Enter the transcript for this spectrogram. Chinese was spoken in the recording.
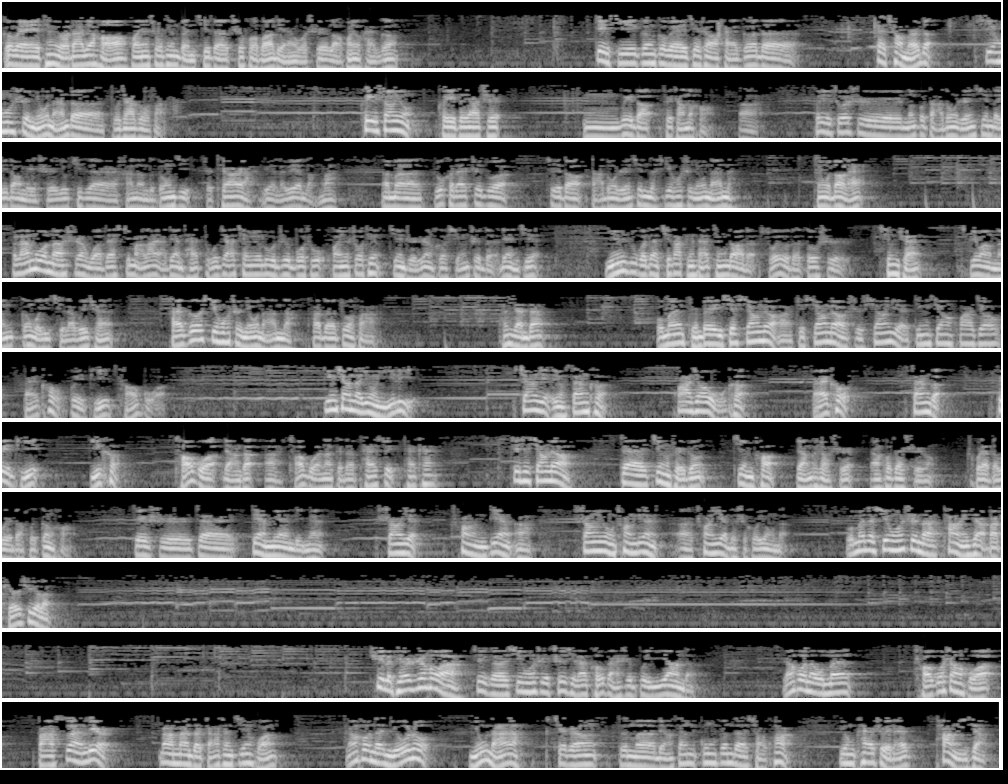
各位听友，大家好，欢迎收听本期的吃货宝典，我是老朋友海哥。这期跟各位介绍海哥的带窍门的西红柿牛腩的独家做法，可以商用，可以在家吃，嗯，味道非常的好啊，可以说是能够打动人心的一道美食，尤其在寒冷的冬季，这天啊越来越冷了。那么如何来制作这道打动人心的西红柿牛腩呢？听我道来。本栏目呢是我在喜马拉雅电台独家签约录制播出，欢迎收听，禁止任何形式的链接。您如果在其他平台听到的，所有的都是侵权，希望能跟我一起来维权。海哥西红柿牛腩的，它的做法很简单，我们准备一些香料啊，这香料是香叶、丁香、花椒、白蔻、桂皮、草果。丁香呢用一粒，香叶用三克，花椒五克，白蔻三个。桂皮一克，草果两个啊，草果呢给它拍碎拍开，这些香料在净水中浸泡两个小时，然后再使用，出来的味道会更好。这是在店面里面商业创店啊，商用创店呃创业的时候用的。我们的西红柿呢烫一下，把皮儿去了。去了皮儿之后啊，这个西红柿吃起来口感是不一样的。然后呢，我们炒锅上火，把蒜粒儿慢慢的炸成金黄。然后呢，牛肉牛腩啊，切成这么两三公分的小块，用开水来烫一下。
